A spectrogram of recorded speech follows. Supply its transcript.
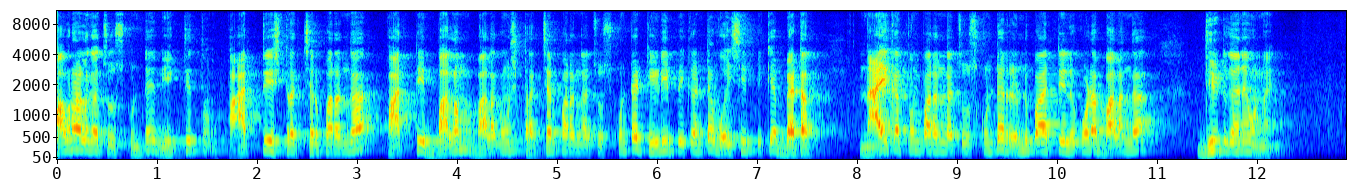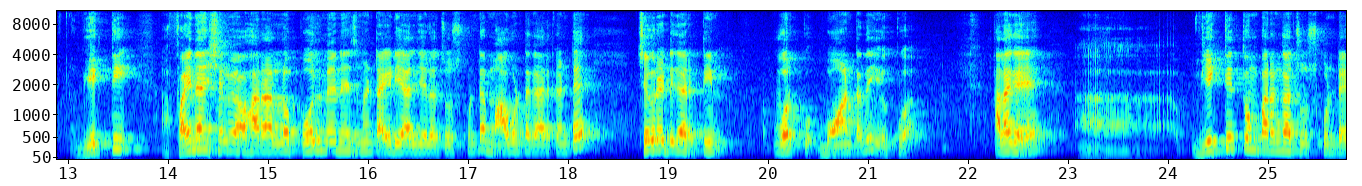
ఓవరాల్గా చూసుకుంటే వ్యక్తిత్వం పార్టీ స్ట్రక్చర్ పరంగా పార్టీ బలం బలగం స్ట్రక్చర్ పరంగా చూసుకుంటే టీడీపీ కంటే వైసీపీకే బెటర్. నాయకత్వం పరంగా చూసుకుంటే రెండు పార్టీలు కూడా బలంగా ధీటుగానే ఉన్నాయి. వ్యక్తి ఫైనాన్షియల్ వ్యవహారాల్లో పోల్ మేనేజ్మెంట్ ఐడియాలజీలో చూసుకుంటే మాగుంట గారి కంటే చెవిరెడ్డి గారి టీం వర్క్ బాగుంటుంది ఎక్కువ. అలాగే వ్యక్తిత్వం పరంగా చూసుకుంటే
